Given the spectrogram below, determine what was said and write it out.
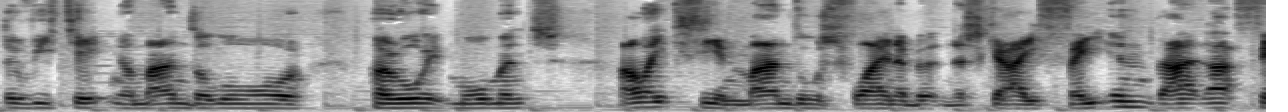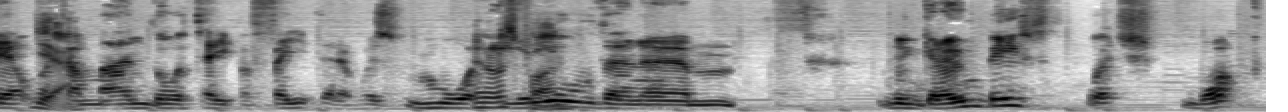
the retaking of Mandalore, heroic moments. I like seeing Mandos flying about in the sky fighting. That that felt like Yeah. a Mando type of fight. That it was more It was aerial than um, than ground based, which worked.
